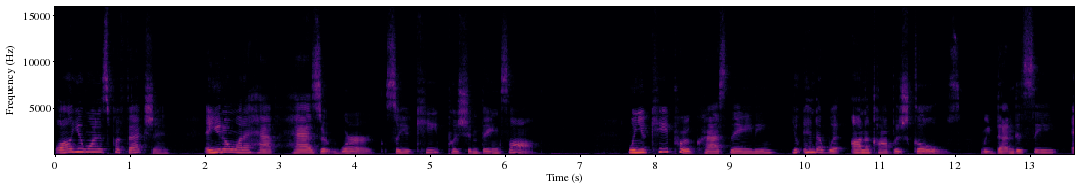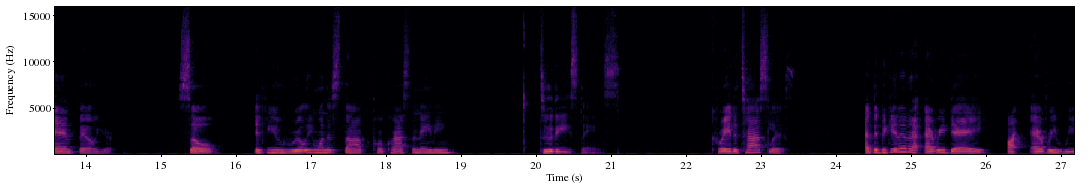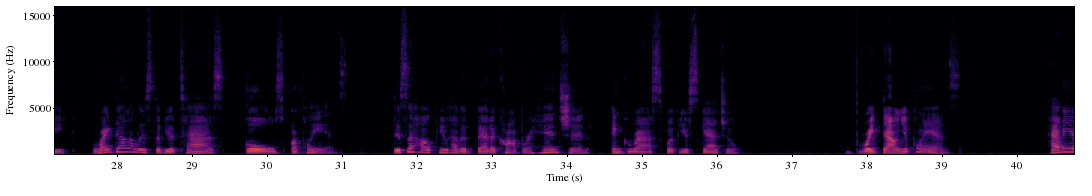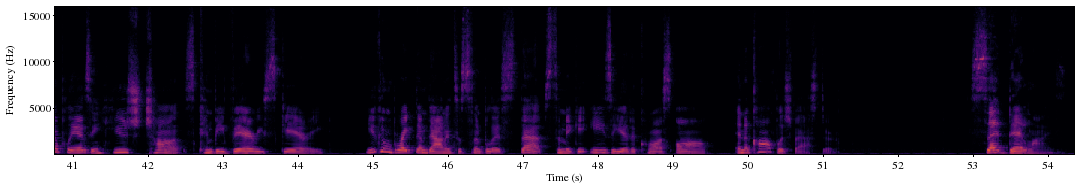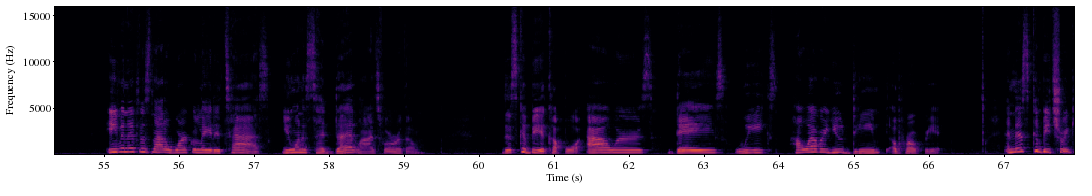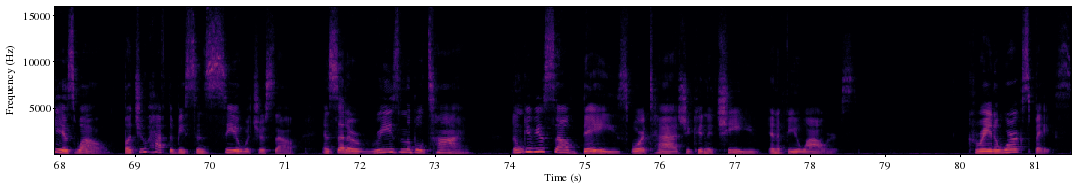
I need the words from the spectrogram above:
All you want is perfection, and you don't want to have hazard work, so you keep pushing things off. When you keep procrastinating, you end up with unaccomplished goals, redundancy, and failure. So, if you really want to stop procrastinating, do these things. Create a task list. At the beginning of every day or every week, write down a list of your tasks, goals, or plans. This will help you have a better comprehension and grasp of your schedule. Break down your plans. Having your plans in huge chunks can be very scary. You can break them down into simpler steps to make it easier to cross off and accomplish faster. Set deadlines. Even if it's not a work related task, you want to set deadlines for them. This could be a couple hours, days, weeks, however you deem appropriate. And this can be tricky as well, but you have to be sincere with yourself and set a reasonable time. Don't give yourself days for a task you can achieve in a few hours. Create a workspace.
